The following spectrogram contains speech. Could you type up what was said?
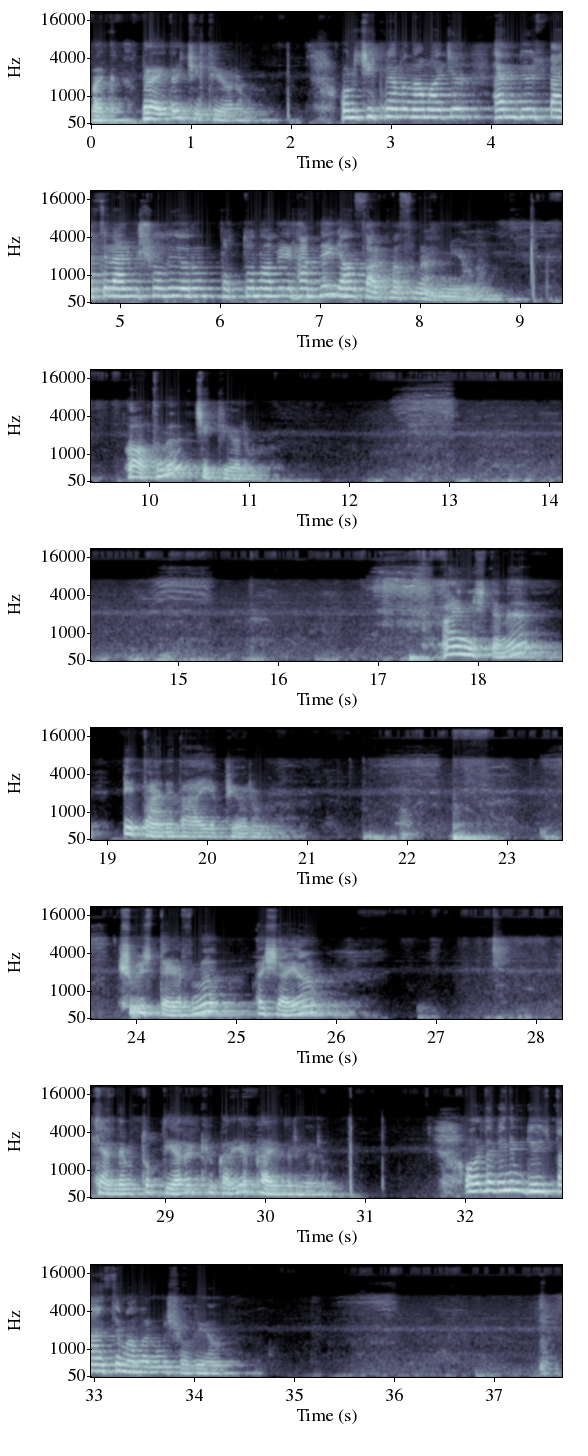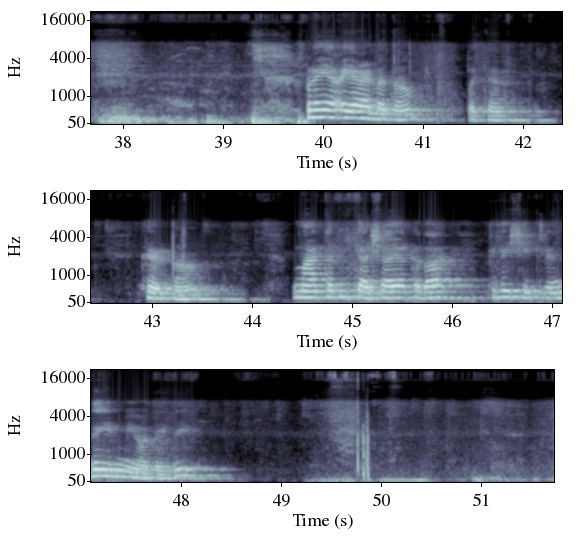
Bak burayı da çekiyorum. Onu çekmemin amacı hem göğüs pensi vermiş oluyorum, potluğunu alıyor hem de yan sarkmasını önlüyorum. Altını çekiyorum. Aynı işlemi bir tane daha yapıyorum. Şu üst tarafını aşağıya kendimi toplayarak yukarıya kaydırıyorum. Orada benim göğüs pensim alınmış oluyor. Buraya ayarladım. Bakın. Kırdım. Bunlar tabii ki aşağıya kadar file şeklinde inmiyor dedik.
